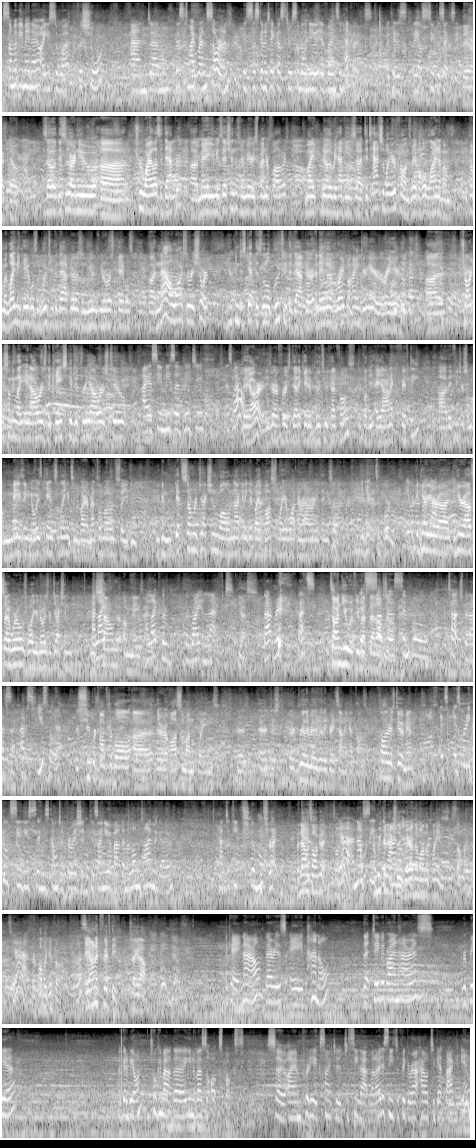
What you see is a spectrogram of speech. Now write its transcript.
Some of you may know I used to work for Shure, and um, this is my friend Soren, who's just going to take us through some of the new earphones and headphones because they are super sexy. They are dope. So this is our new uh, true wireless adapter. Uh, many of you musicians or Mary Spender followers might know that we have these uh, detachable earphones. We have a whole line of them. They come with lightning cables and Bluetooth adapters and universal cables. Uh, now, long story short, you can just get this little Bluetooth adapter and they live right behind your ear, right here. Uh, charges something like eight hours. The case gives you three hours too. I assume these are Bluetooth as well. They are. These are our first dedicated Bluetooth headphones. They're called the Aonic 50. Uh, they feature some amazing noise canceling and some environmental modes, so you can you can get some rejection while not getting hit by a bus while you're walking around or anything. So you can hear it's important. You You, can hear your uh, you can hear outside world as well, your noise rejection. They I like- sound amazing. I like the the right and left. yes, That that's it's on you if you it's mess that such up. now. a simple touch, but that's that's useful. They're super comfortable. Uh, they're awesome on planes. They're, they're just they're really really really great sounding headphones. That's all there is to it, man. It's it's pretty cool to see these things come to fruition because I knew about them a long time ago. Had to keep stum. That's right. But now Yeah. it's all good. It's all Yeah, good. and now see and we can actually wear them on the planes and stuff like that. So Yeah. They're public info. Awesome. Aonic 50. Check it out. Okay, now there is a panel that David Ryan Harris, Rabea are going to be on, talking about the Universal Oxbox. So I am pretty excited to see that, but I just need to figure out how to get back in.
